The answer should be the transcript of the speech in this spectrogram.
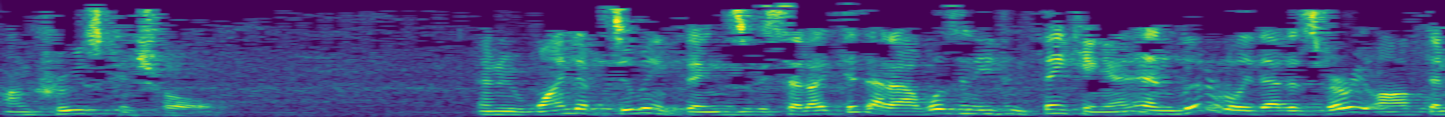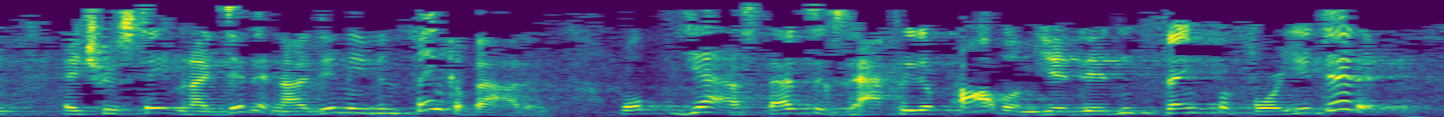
on cruise control. And we wind up doing things. We said, I did that. I wasn't even thinking. And, and, literally, that is very often a true statement. I did it and I didn't even think about it. Well, yes, that's exactly the problem. You didn't think before you did it.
